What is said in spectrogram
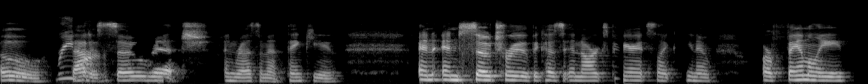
oh, Rebirth. that is so rich and resonant. Thank you. And and so true because in our experience, like, you know, our family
